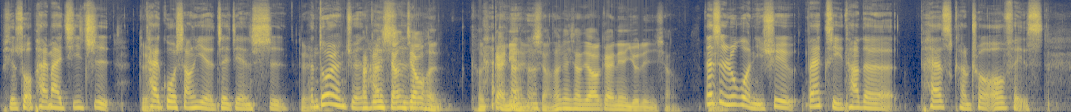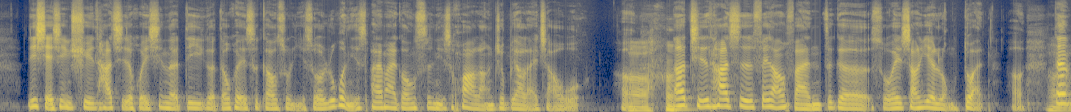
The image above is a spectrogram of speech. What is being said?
比如说拍卖机制太过商业的这件事，很多人觉得他跟香蕉很很概念很像，它跟香蕉概念有点像。但是如果你去 BAXY 它的 Pest Control Office，你写信去，他其实回信的第一个都会是告诉你说，如果你是拍卖公司，你是画廊，就不要来找我。啊，那其实他是非常反这个所谓商业垄断啊，但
